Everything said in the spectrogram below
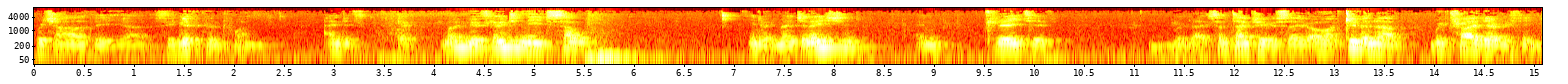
which are the uh, significant ones, and it's is going to need some, you know, imagination and creative. Like sometimes people say, "Oh, I've given up. We've tried everything."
